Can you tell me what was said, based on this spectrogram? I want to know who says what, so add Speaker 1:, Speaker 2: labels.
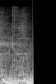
Speaker 1: Peace.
